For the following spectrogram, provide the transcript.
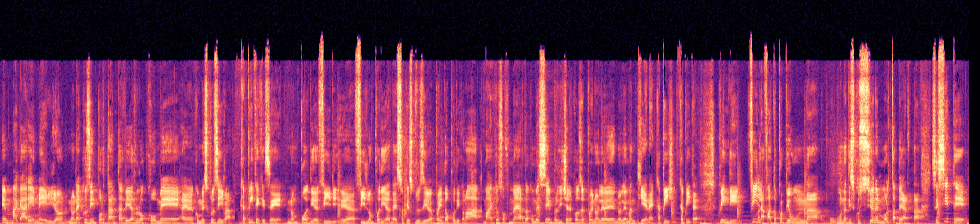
e magari è meglio, non è così importante averlo come, eh, come esclusiva. Capite che se non può dire Phil, eh, Phil non può dire adesso che è esclusiva e poi dopo dicono ah Microsoft merda come sempre dice le cose e poi non le, non le mantiene, Capisci? capite? Quindi Phil ha fatto proprio una, una discussione molto aperta. Se siete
